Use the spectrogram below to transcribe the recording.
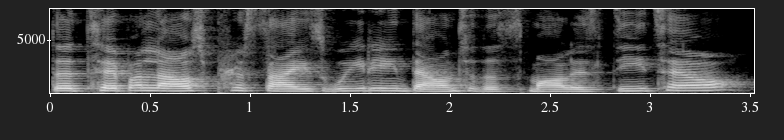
The tip allows precise weeding down to the smallest detail.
